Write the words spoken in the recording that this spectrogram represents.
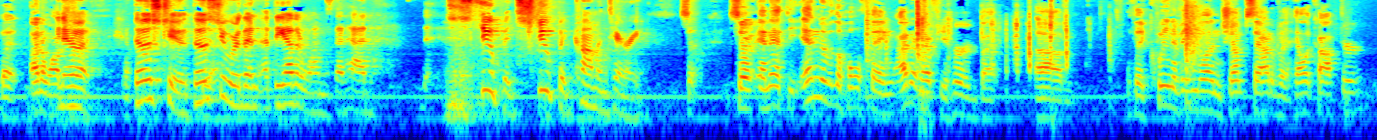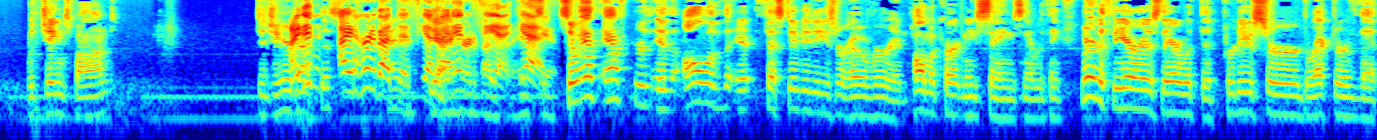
but I don't You watch. know, those two. Those Yeah. two were then at the other ones that had stupid, stupid commentary. So, so, and at the end of the whole thing, I don't know if you heard, but um, the Queen of England jumps out of a helicopter with James Bond. Did you hear I about didn't. this? I heard about I this. Yes, Yeah, I I didn't heard see about it. it. I Yes. So at, after it- all of the er, festivities are over and Paul McCartney sings and everything, Meredith Vieira is there with the producer, director of the,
